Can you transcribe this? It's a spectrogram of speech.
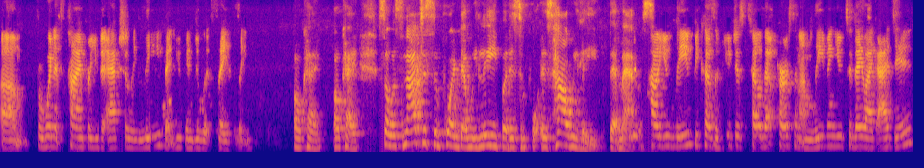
um, for when it's time for you to actually leave, that you can do it safely. Okay. Okay. So it's not just important that we leave, but it's important. It's how we leave that matters. It's how you leave, because if you just tell that person, "I'm leaving you today," like I did,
